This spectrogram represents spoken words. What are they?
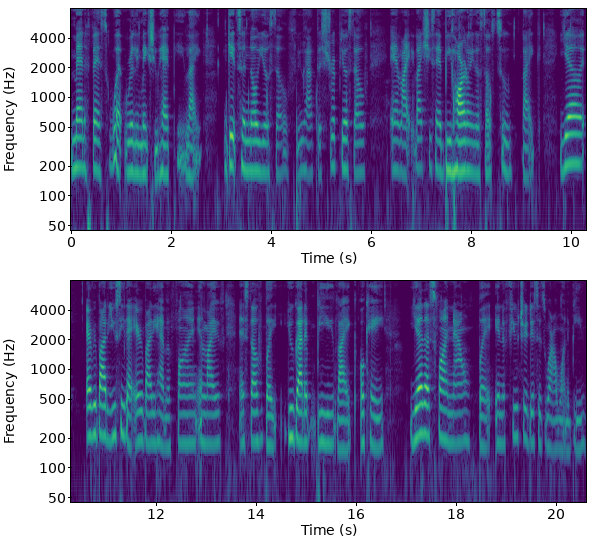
manifest what really makes you happy. Like get to know yourself. You have to strip yourself and like like she said, be hard on yourself too. Like yeah, everybody you see that everybody having fun in life and stuff, but you gotta be like okay yeah, that's fun now, but in the future, this is where I want to be.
